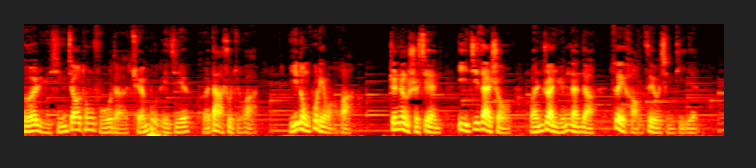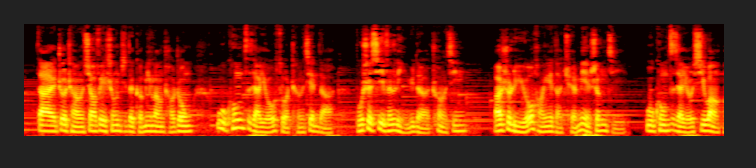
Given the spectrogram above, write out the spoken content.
和旅行交通服务的全部对接和大数据化、移动互联网化，真正实现。一机在手，玩转云南的最好自由行体验。在这场消费升级的革命浪潮中，悟空自驾游所呈现的不是细分领域的创新，而是旅游行业的全面升级。悟空自驾游希望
